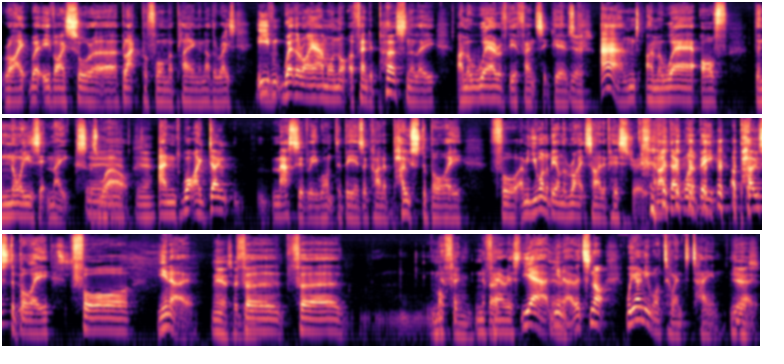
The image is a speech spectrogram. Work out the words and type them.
right where if i saw a black performer playing another race hmm. even whether i am or not offended personally i'm aware of the offense it gives. Yes. and i'm aware of the noise it makes as Yeah, well yeah. and what I don't massively want to be is a kind of poster boy for. I mean, you want to be on the right side of history, and I don't want to be a poster boy for you know Yes, for for nef- nefarious. Yeah, yeah. you know, it's not. We only want to entertain. You Yes. know,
